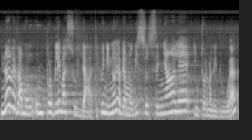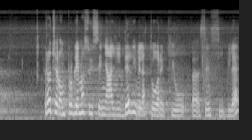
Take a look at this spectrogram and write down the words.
Noi avevamo un problema sui dati, quindi noi abbiamo visto il segnale intorno alle due, però c'era un problema sui segnali del rivelatore più eh, sensibile,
